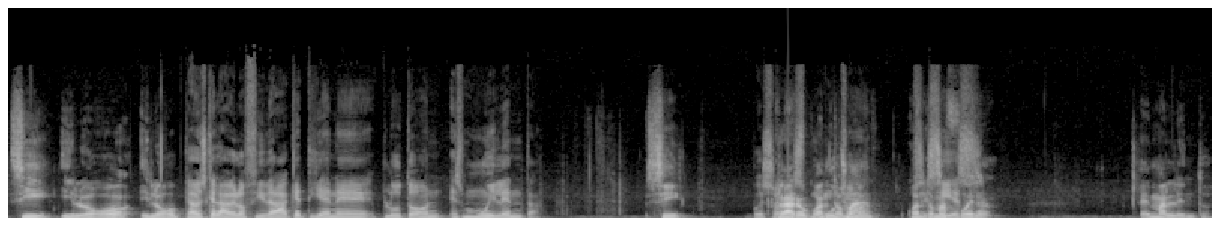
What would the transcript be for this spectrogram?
Sí, y luego, y luego, Claro, es que la velocidad que tiene Plutón es muy lenta. sí. Pues Claro, cuanto mucho más, cuanto Sí, más sí, es- fuera, es más lento.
